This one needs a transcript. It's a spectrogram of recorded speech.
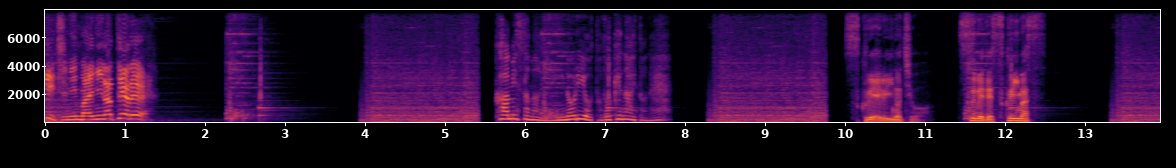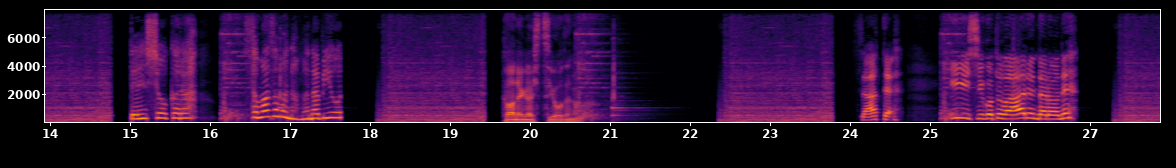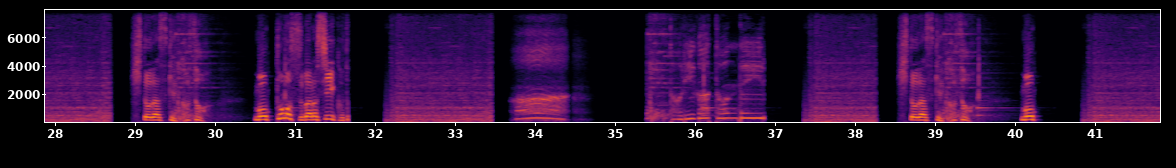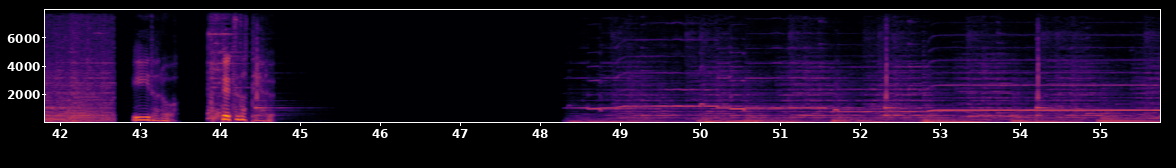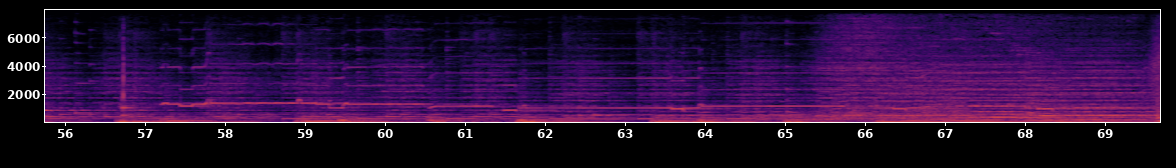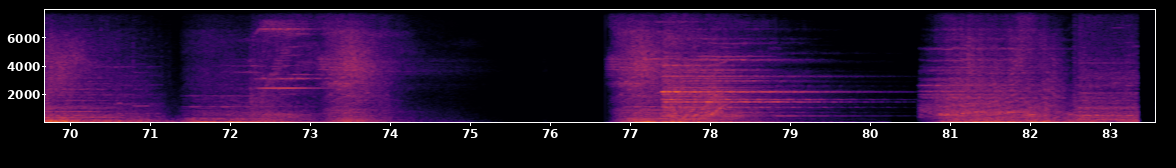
一人前になってやる神様に祈りを届けないとね。救える命を、すべて救います。伝承から様々な学びを。金が必要だな。さて、いい仕事はあるんだろうね。人助けこそ、最も素晴らしいこと。ああ、鳥が飛んでいる。人助けこそ、も、いいだろう。手伝ってやる。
